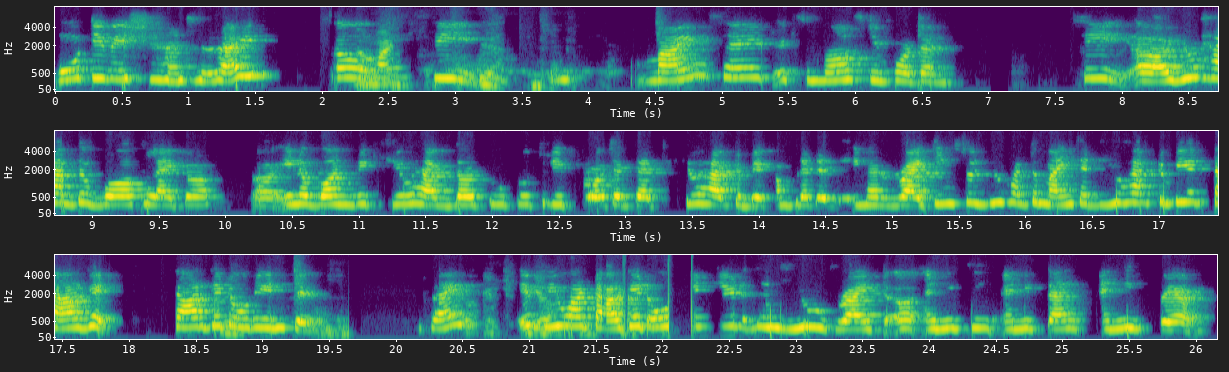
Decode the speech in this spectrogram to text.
motivation, right? So see, yeah. mindset it's most important. see uh, you have the work like a uh, in a one week you have the two to three project that you have to be completed in a writing so you have the mindset you have to be a target target oriented right? If Yeah. you are target oriented then you write uh, anything anytime anywhere.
